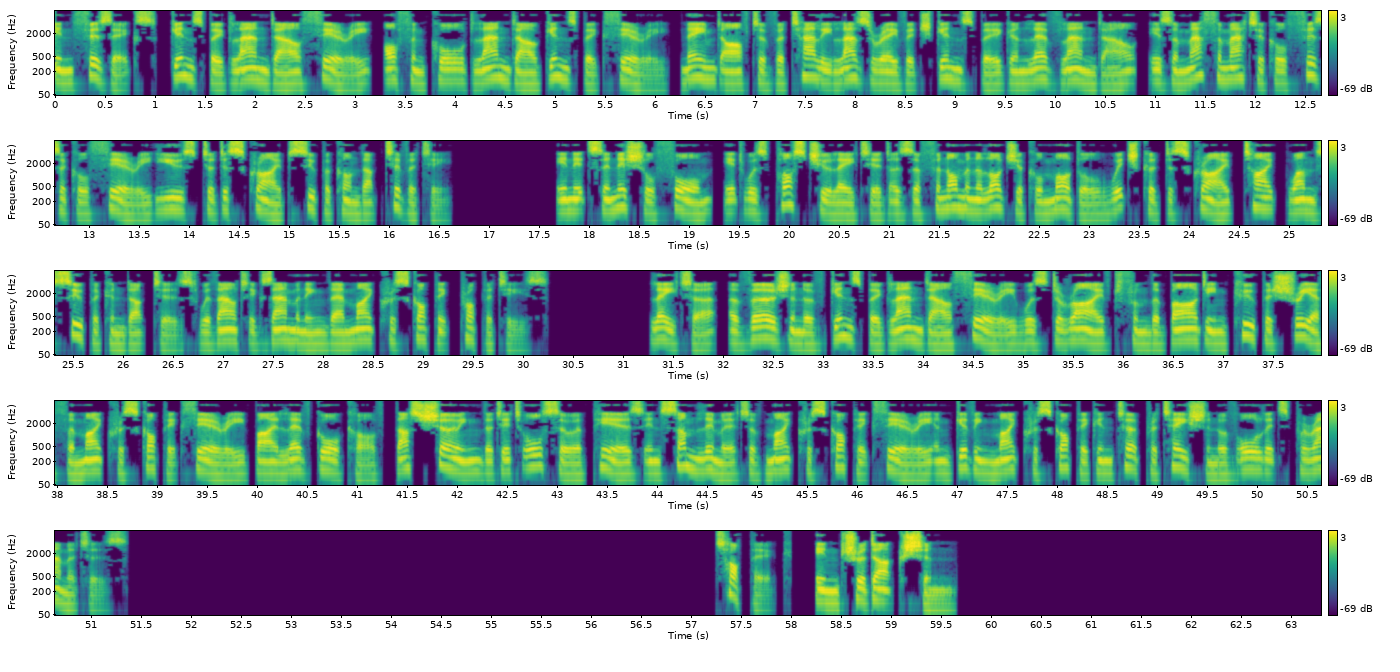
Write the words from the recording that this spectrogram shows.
In physics, Ginzburg–Landau theory, often called Landau–Ginzburg theory, named after Vitaly Lazarevich Ginzburg and Lev Landau, is a mathematical physical theory used to describe superconductivity. In its initial form, it was postulated as a phenomenological model which could describe type I superconductors without examining their microscopic properties. Later, a version of Ginzburg–Landau theory was derived from the Bardeen-Cooper-Schrieffer microscopic theory by Lev Gorkov, thus showing that it also appears in some limit of microscopic theory and giving microscopic interpretation of all its parameters. Introduction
